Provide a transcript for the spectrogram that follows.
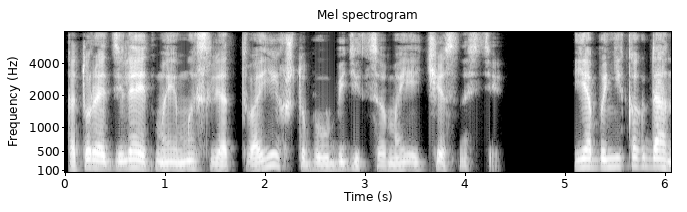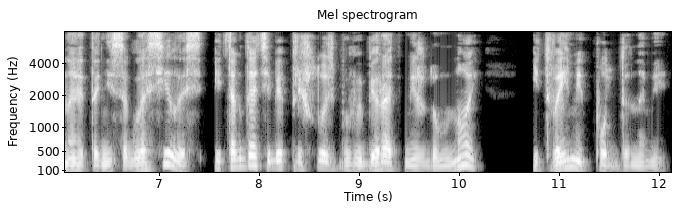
который отделяет мои мысли от твоих, чтобы убедиться в моей честности. Я бы никогда на это не согласилась, и тогда тебе пришлось бы выбирать между мной и твоими подданными.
